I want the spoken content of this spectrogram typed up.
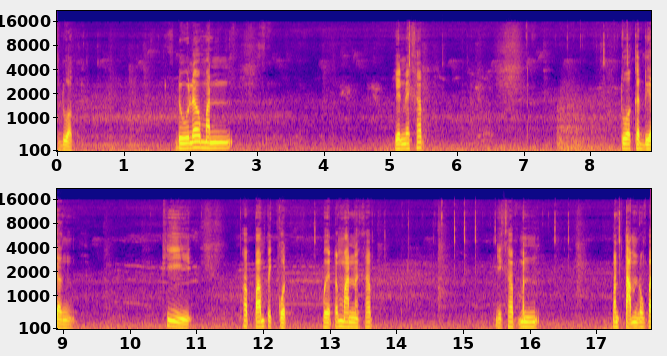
สะดวก ดูแล้วมัน เห็นไหมครับ ตัวกระเดื่องที่ พับปั๊มไปกดเปิดน้ำมันนะครับ นี่ครับมันมันต่ำลงไป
